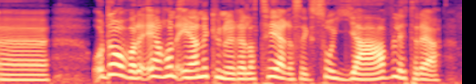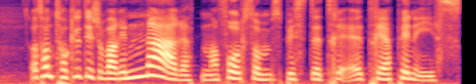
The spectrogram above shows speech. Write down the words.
Eh, og da var det han ene kunne relatere seg så jævlig til det. At han taklet ikke å være i nærheten av folk som spiste tre, trepinneis.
